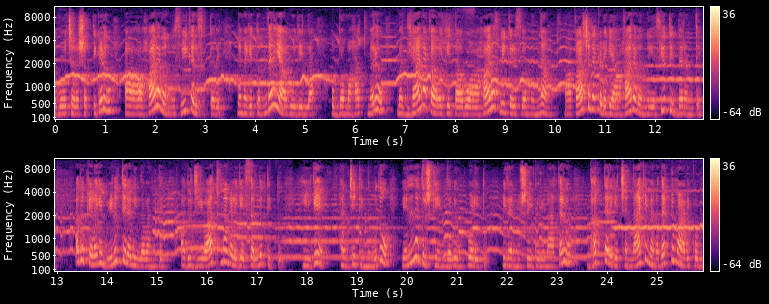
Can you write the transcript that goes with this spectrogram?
ಅಗೋಚರ ಶಕ್ತಿಗಳು ಆ ಆಹಾರವನ್ನು ಸ್ವೀಕರಿಸುತ್ತವೆ. ನಮಗೆ ತೊಂದರೆಯಾಗುವುದಿಲ್ಲ. ಒಬ್ಬ ಮಹಾತ್ಮರು ಮಧ್ಯಾಹ್ನ ಕಾಲಕ್ಕೆ ತಾವು ಆಹಾರ ಸ್ವೀಕರಿಸುವ ಮುನ್ನ ಆಕಾಶದ ಕಡೆಗೆ ಆಹಾರವನ್ನು ಎಸೆಯುತ್ತಿದ್ದರಂತೆ. ಅದು ಕೆಳಗೆ ಬೀಳುತ್ತಿರಲಿಲ್ಲವಂತೆ. ಅದು ಜೀವಾತ್ಮಗಳಿಗೆ ಸಲ್ಲುತ್ತಿತ್ತು. ಹೀಗೆ ಹಂಚಿ ತಿನ್ನುವುದು ಎಲ್ಲ ದೃಷ್ಟಿಯಿಂದಲೂ ಒಳಿತು. ಇದನ್ನು ಶ್ರೀ ಗುರುನಾಥರು ಭಕ್ತರಿಗೆ ಚೆನ್ನಾಗಿ ಮನದಟ್ಟು ಮಾಡಿಕೊಡು,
